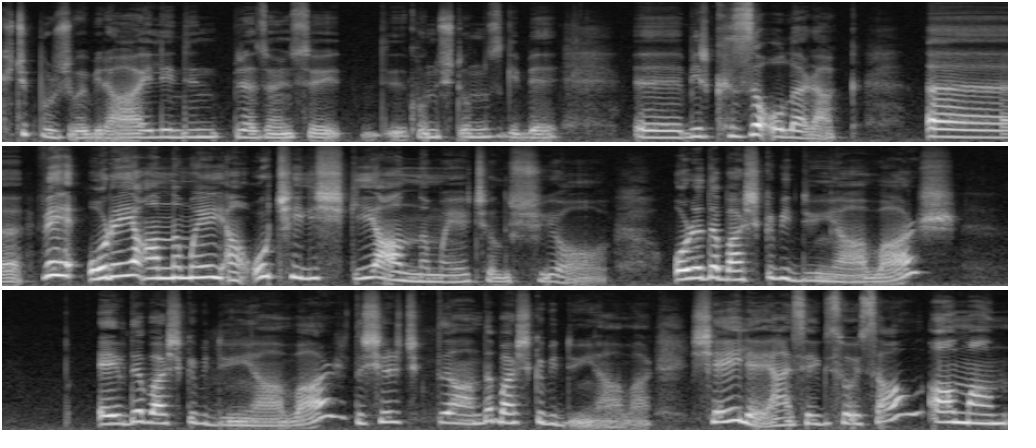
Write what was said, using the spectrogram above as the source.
küçük burjuva bir ailenin biraz önce konuştuğumuz gibi e, bir kızı olarak e, ve orayı anlamaya yani o çelişkiyi anlamaya çalışıyor. Orada başka bir dünya var evde başka bir dünya var. Dışarı çıktığı anda başka bir dünya var. Şeyle yani Sevgi Soysal Alman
